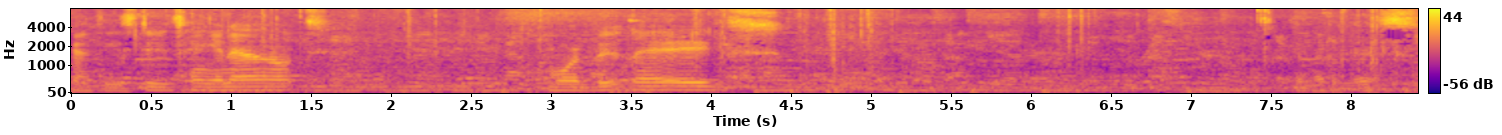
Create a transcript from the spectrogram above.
Got these dudes hanging out. More bootlegs. And look at this.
